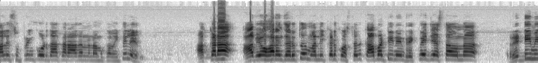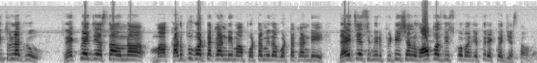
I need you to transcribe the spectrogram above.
మళ్ళీ సుప్రీంకోర్టు దాకా రాదన్న నమ్మకం అయితే లేదు. అక్కడ ఆ వ్యవహారం జరుగుతుంది మళ్ళీ ఇక్కడికి వస్తుంది. కాబట్టి నేను రిక్వెస్ట్ చేస్తా ఉన్నా రెడ్డి మిత్రులకు రిక్వెస్ట్ చేస్తా ఉన్నా మా కడుపు కొట్టకండి మా పొట్ట మీద కొట్టకండి. దయచేసి మీరు పిటిషన్లు వాపస్ తీసుకోమని చెప్పి రిక్వెస్ట్ చేస్తా ఉన్నా.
